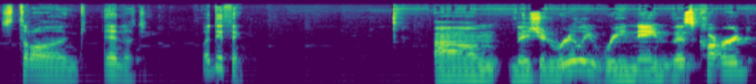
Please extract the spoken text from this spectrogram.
strong energy. What do you think? Um, they should really rename this card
